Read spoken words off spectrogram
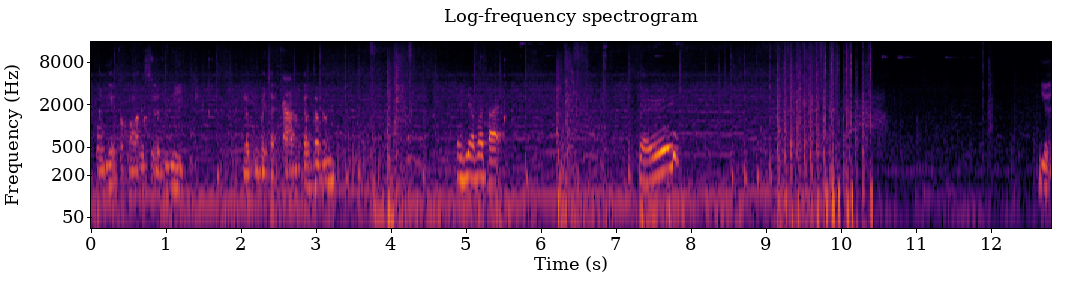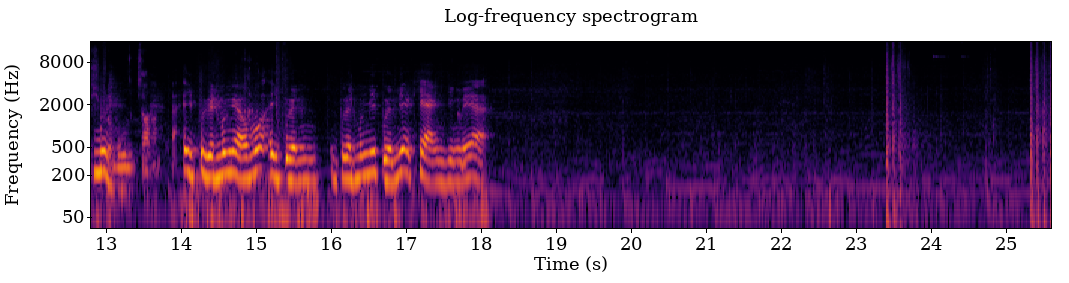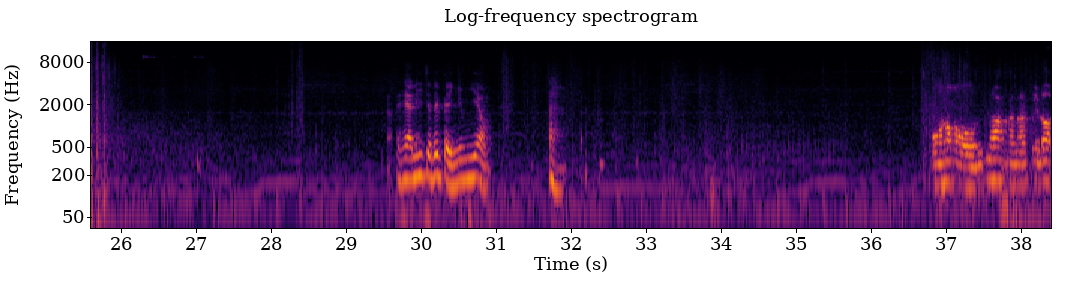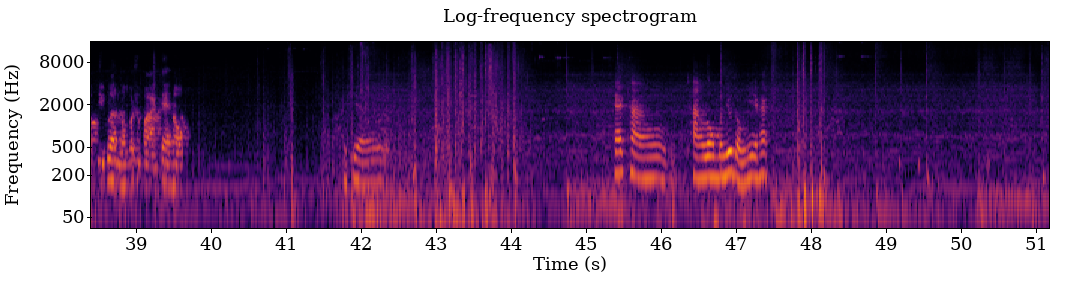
ผมเรียกกับน้องไปเสือพี่มีเดี๋ยวกูไปจัดการมันกันแป๊บนึงไอ้เหี้ยมาตาย เจ๋ยเหยื่อชุลมุนจับไอ้ปืนมึงเนี่ยเพราะไอ้ปืนปืนมึงมีปืนเรียกแข่งจริงเลยอะแทนที่จะได้ไปเงียบโเขาเอาลูกน้องทางนั้นไปรอบที่เพื่อนเขาก็จะมาแค่เขาๆไอ้เหี้ยแพ็กทางทางลงมันอยู่ตรงนี้แพ็ก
